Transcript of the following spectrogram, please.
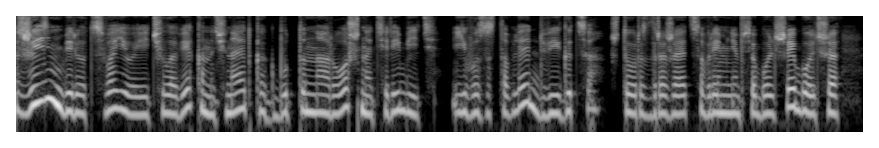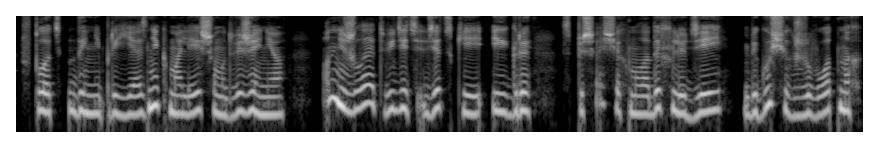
Жизнь берет свое, и человека начинает как будто нарочно теребить. Его заставляют двигаться, что раздражает со временем все больше и больше, вплоть до неприязни к малейшему движению. Он не желает видеть детские игры, спешащих молодых людей, бегущих животных,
